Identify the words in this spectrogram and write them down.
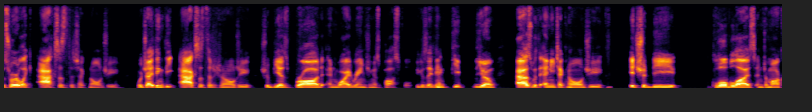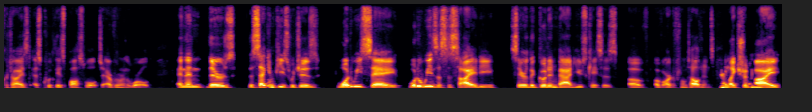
the sort of like access to technology which I think the access to technology should be as broad and wide ranging as possible. Because I think people, you know, as with any technology, it should be globalized and democratized as quickly as possible to everyone in the world. And then there's the second piece, which is what do we say? What do we as a society say are the good and bad use cases of, of artificial intelligence? Right. Like, should mm-hmm. I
